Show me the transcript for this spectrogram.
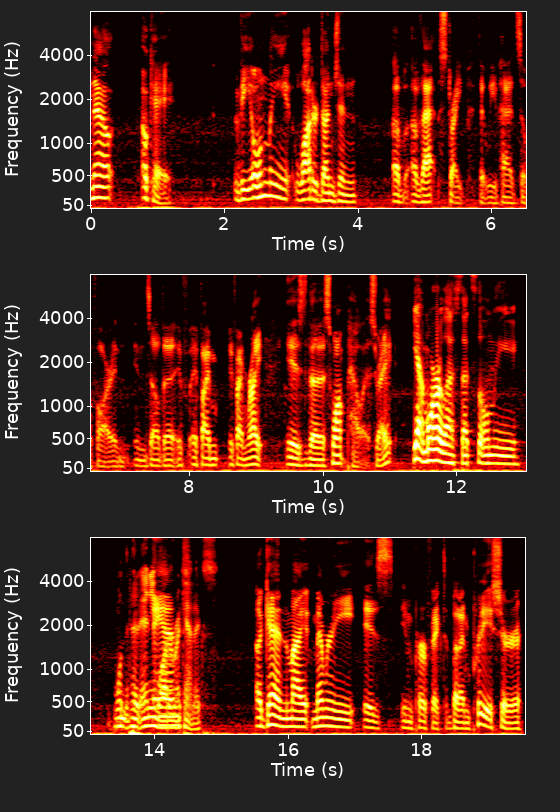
Now, okay, the only water dungeon of of that stripe that we've had so far in in Zelda, if if I'm if I'm right, is the Swamp Palace, right? Yeah, more or less. That's the only one that had any water mechanics. Again, my memory is imperfect, but I'm pretty sure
